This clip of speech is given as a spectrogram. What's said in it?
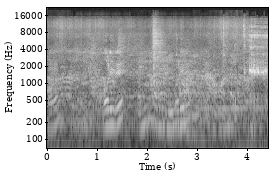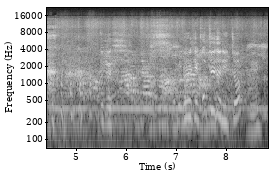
네. 머리를 머리를 이거 이렇게 껍질들이 있죠? 네.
